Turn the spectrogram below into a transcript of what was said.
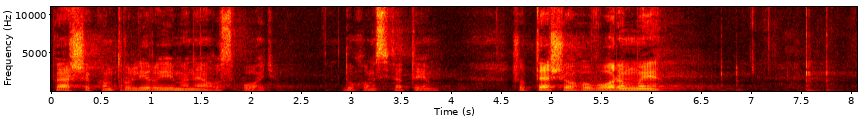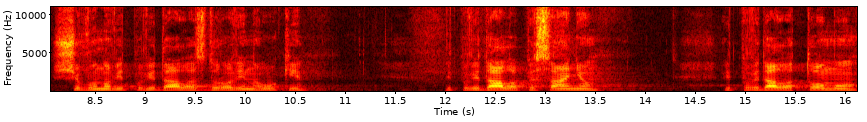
перше контролює мене Господь Духом Святим щоб те, що говоримо ми, щоб воно відповідало здоровій науці, відповідало Писанню, відповідало тому,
